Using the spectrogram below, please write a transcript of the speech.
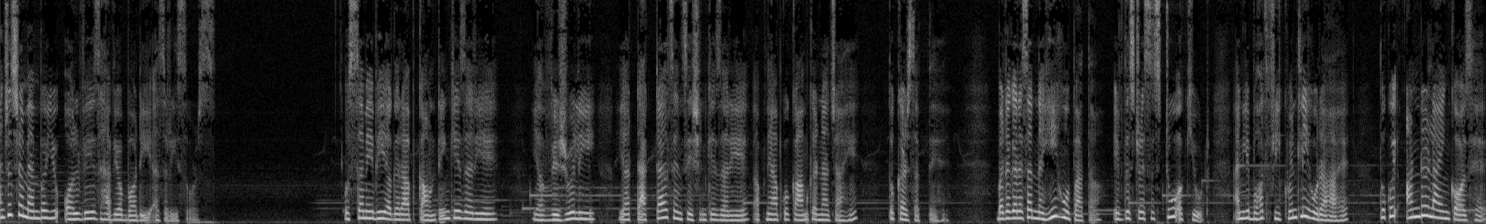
And just remember you always have your body as a resource उस समय भी अगर आप काउंटिंग के ज़रिए, या विजुअली या टैक्टाइल सेंसेशन के ज़रिए अपने आप को काम करना चाहें तो कर सकते हैं। बट अगर ऐसा नहीं हो पाता if the stress is too acute and ये बहुत फ्रीक्वेंटली हो रहा है तो कोई अंडरलाइंग कॉज है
